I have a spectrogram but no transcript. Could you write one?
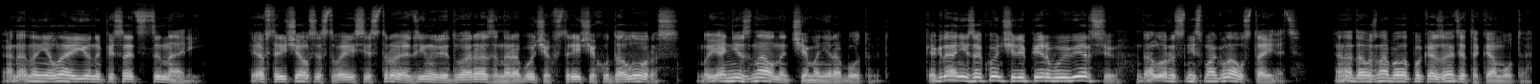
она наняла ее написать сценарий. Я встречался с твоей сестрой один или два раза на рабочих встречах у Долорес, но я не знал, над чем они работают. Когда они закончили первую версию, Долорес не смогла устоять. Она должна была показать это кому-то,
